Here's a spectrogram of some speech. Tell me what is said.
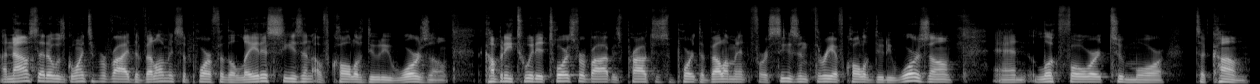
announced that it was going to provide development support for the latest season of Call of Duty Warzone. The company tweeted Toys for Bob is proud to support development for season 3 of Call of Duty Warzone and look forward to more to come.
